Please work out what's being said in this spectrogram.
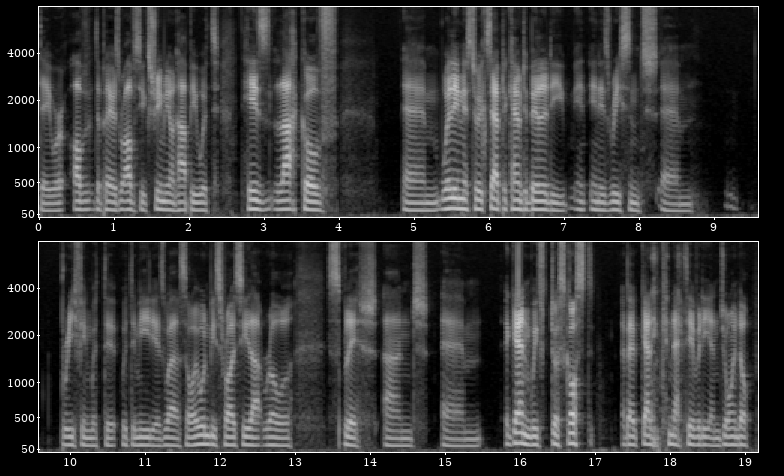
They were the players were obviously extremely unhappy with his lack of um, willingness to accept accountability in, in his recent um, briefing with the with the media as well. So I wouldn't be surprised to see that role split. And um, again, we've discussed about getting connectivity and joined up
